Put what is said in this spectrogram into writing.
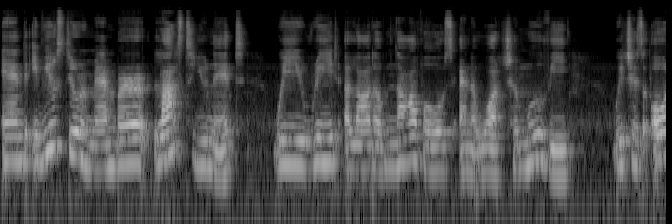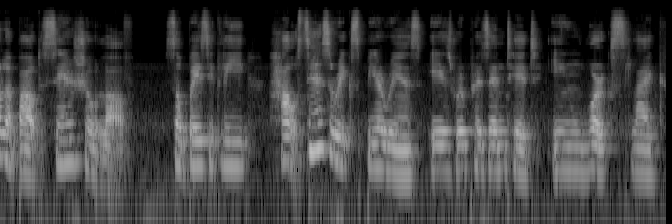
And if you still remember last unit, we read a lot of novels and watch a movie, which is all about sensual love. So basically, how sensory experience is represented in works like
